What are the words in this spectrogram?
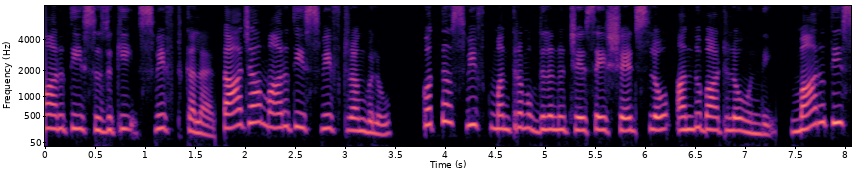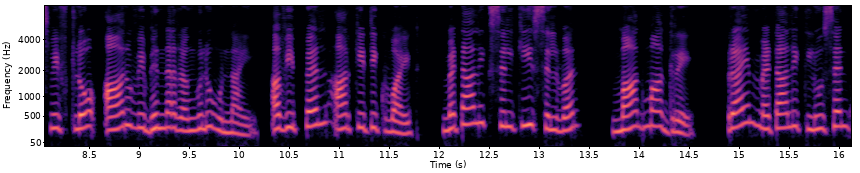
మారుతి సుజుకి స్విఫ్ట్ కలర్. తాజా మారుతి స్విఫ్ట్ రంగులు కొత్త స్విఫ్ట్ మంత్రముగ్ధులను చేసే షేడ్స్లో అందుబాటులో ఉంది. మారుతి స్విఫ్ట్లో ఆరు విభిన్న రంగులు ఉన్నాయి. అవి pearl arctic white metallic silky silver magma grey prime metallic lucent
